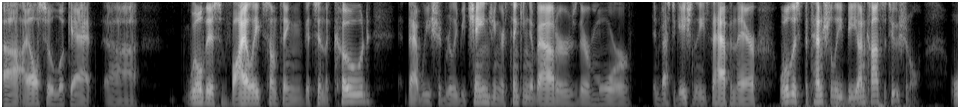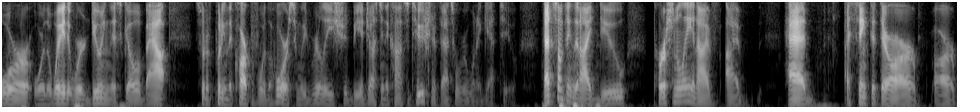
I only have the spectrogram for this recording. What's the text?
Uh, I also look at uh, will this violate something that's in the code that we should really be changing or thinking about, or is there more investigation that needs to happen there? Will this potentially be unconstitutional, or or the way that we're doing this go about sort of putting the cart before the horse, and we really should be adjusting the Constitution if that's where we want to get to? That's something that I do personally, and I've I've had I think that there are are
